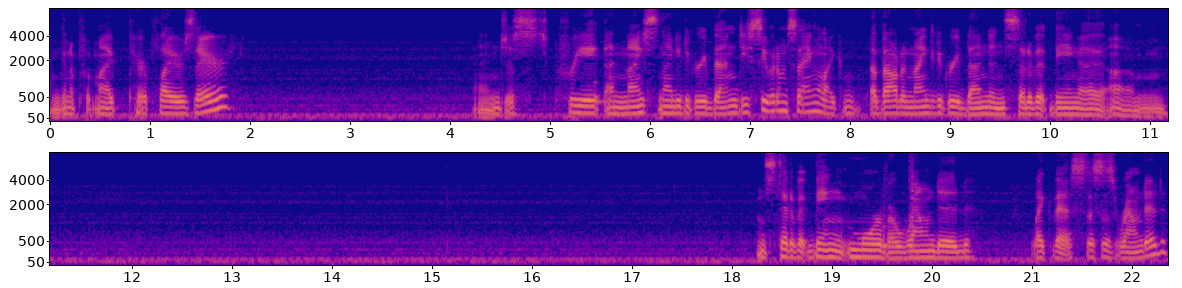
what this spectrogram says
I'm going to put my pair of pliers there and just create a nice 90 degree bend. Do you see what I'm saying? Like about a 90 degree bend instead of it being a um, instead of it being more of a rounded like this. This is rounded,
